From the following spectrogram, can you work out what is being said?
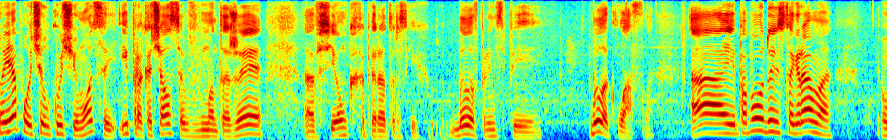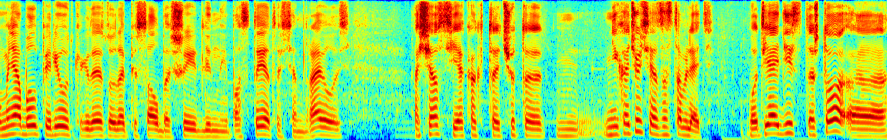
Но я получил кучу эмоций и прокачался в монтаже, э, в съемках операторских. Было, в принципе, было классно. А по поводу Инстаграма, у меня был период, когда я туда писал большие длинные посты, это всем нравилось. А сейчас я как-то что-то не хочу себя заставлять. Вот я единственное, что э,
